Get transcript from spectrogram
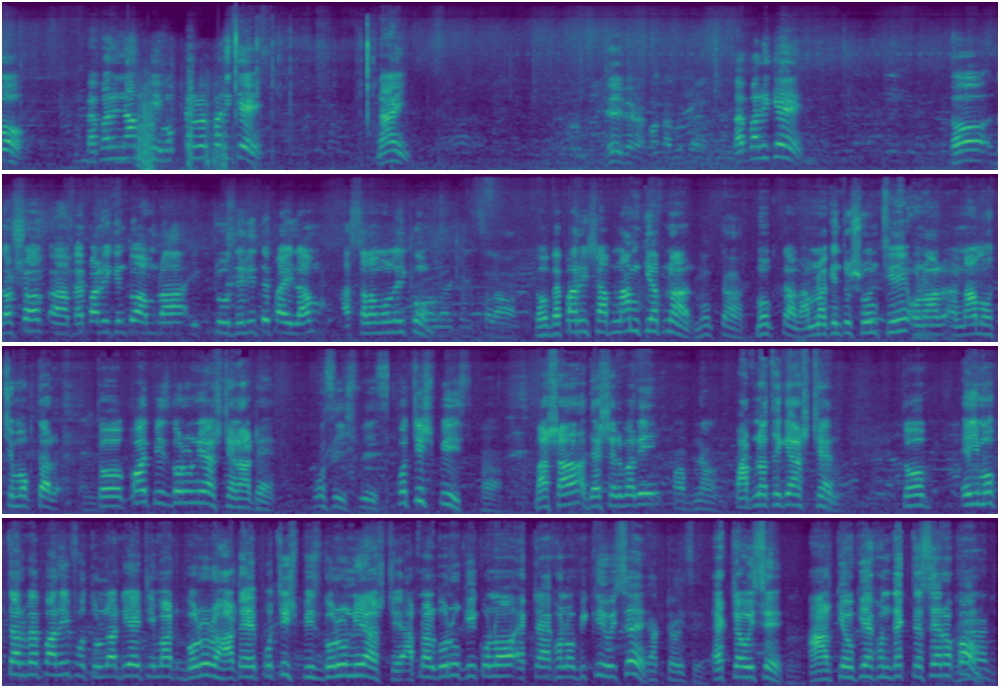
ও ব্যাপারীর নাম কি? মুক্তার ব্যাপারী কে? নাই? ব্যাপারী কে? তো দর্শক ব্যাপারী কিন্তু আমরা একটু দেরিতে পাইলাম। আসসালামু আলাইকুম। তো ব্যাপারী সাহেব নাম কি আপনার? মুক্তার। মুক্তার। আমরা কিন্তু শুনছি ওনার নাম হচ্ছে মুক্তার। তো কয় পিস গরু নিয়ে আসছেন হাটে? পঁচিশ পিস পঁচিশ পিস হ্যাঁ। বাসা দেশের বাড়ি? পাবনা। পাবনা থেকে আসছেন। তো এই মুক্তার ব্যাপারী ফতুল্লা ডিআইটি মাঠ গরুর হাটে পঁচিশ পিস গরু নিয়ে আসছে। আপনার গরু কি কোনো একটা এখনও বিক্রি হয়েছে একটা হয়েছে একটা হইছে। আর কেউ কি এখন দেখতেছে এরকম? হ্যাঁ,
